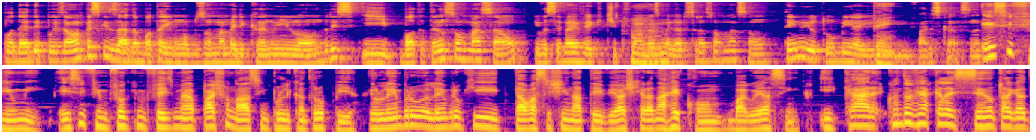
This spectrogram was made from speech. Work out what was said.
puder depois dar uma pesquisada, bota aí um lobisomem americano em Londres e bota transformação, e você vai ver que, tipo, foi uma das uhum. melhores transformações. Tem no YouTube aí Tem. em vários cantos, né? Esse filme, esse filme foi o que me fez me apaixonar, assim, por licantropia. Eu lembro, eu lembro que tava assistindo na TV, eu acho que era na Recom, um bagulho assim. E, cara, quando eu vi aquela cena, tá ligado?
